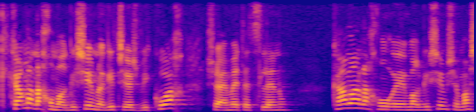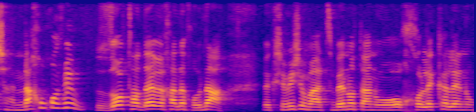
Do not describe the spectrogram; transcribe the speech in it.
כי כמה אנחנו מרגישים, נגיד שיש ויכוח, שהאמת אצלנו? כמה אנחנו uh, מרגישים שמה שאנחנו חושבים, זאת הדרך הנכונה. וכשמישהו מעצבן אותנו או חולק עלינו,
